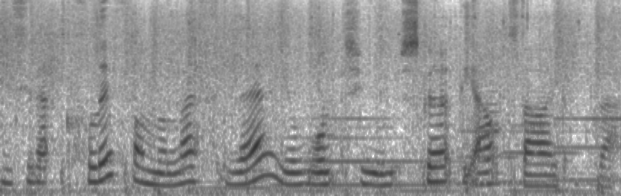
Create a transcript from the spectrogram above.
You see that cliff on the left there? You'll want to skirt the outside of that.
